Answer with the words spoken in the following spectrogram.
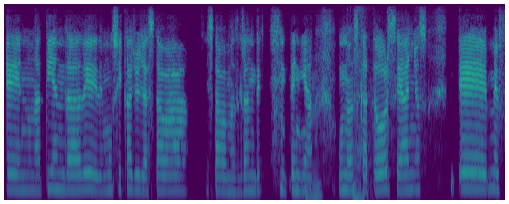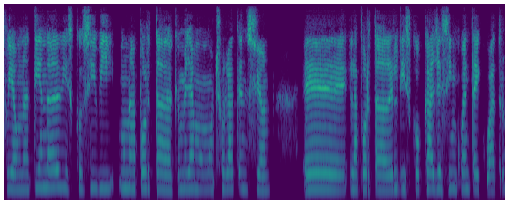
en una tienda de, de música yo ya estaba estaba más grande, tenía uh -huh. unos 14 años, eh, me fui a una tienda de discos y vi una portada que me llamó mucho la atención, eh, la portada del disco Calle 54.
